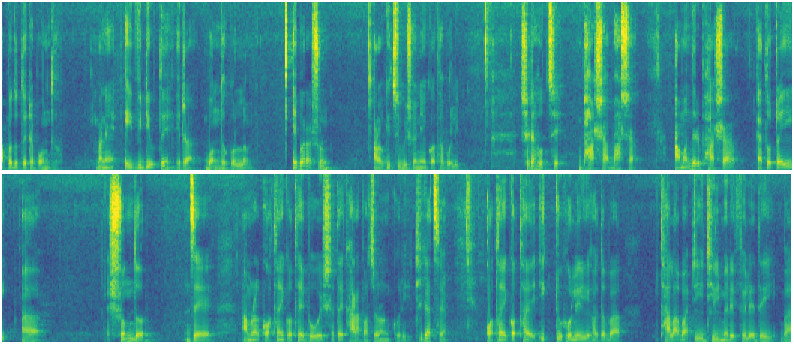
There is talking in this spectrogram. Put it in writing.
আপাতত এটা বন্ধ। মানে এই ভিডিওতে এটা বন্ধ করলাম। এবার আসুন আরও কিছু বিষয় নিয়ে কথা বলি। সেটা হচ্ছে ভাষা ভাষা। আমাদের ভাষা এতটাই সুন্দর যে আমরা কথায় কথায় বউয়ের সাথে খারাপ আচরণ করি, ঠিক আছে? কথায় কথায় একটু হলেই হয়তো বা থালা বাটি ঢিল মেরে ফেলে দেই বা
